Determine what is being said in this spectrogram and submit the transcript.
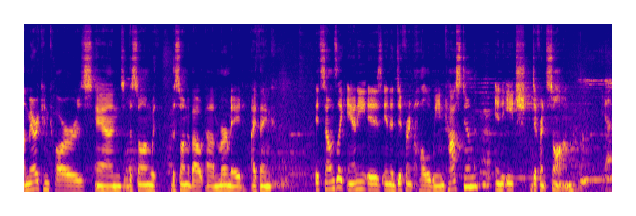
American Cars, and the song with the song about uh, Mermaid, I think. It sounds like Annie is in a different Halloween costume in each different song. Yeah.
